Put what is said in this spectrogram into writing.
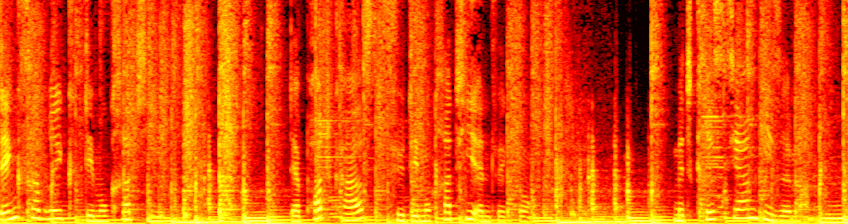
Denkfabrik Demokratie. Der Podcast für Demokratieentwicklung. Mit Christian Gieselmann.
